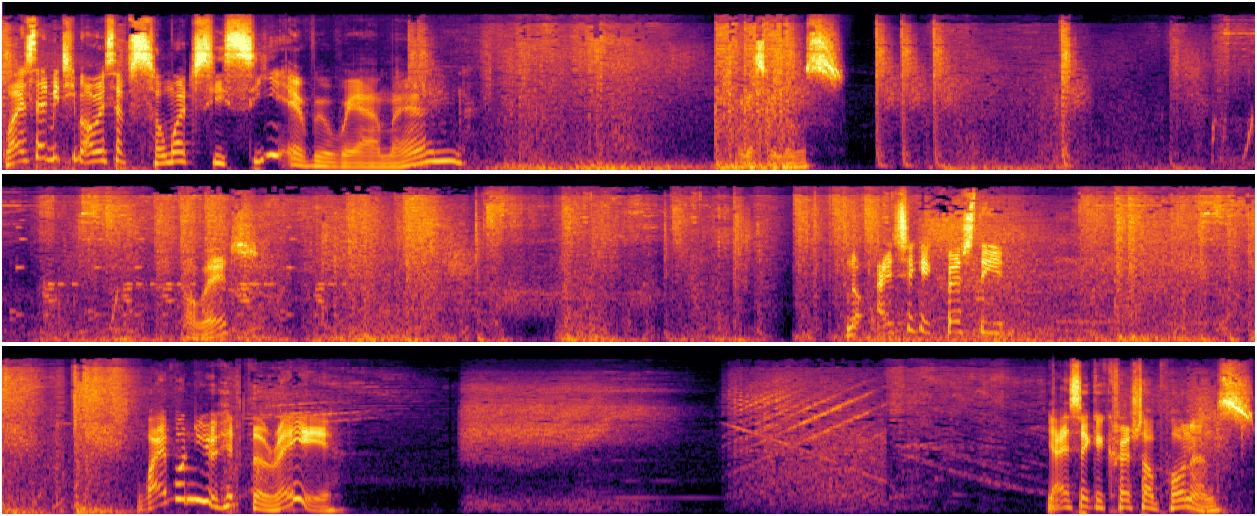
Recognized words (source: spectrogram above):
Why does that team always have so much CC everywhere, man? I guess we lose. Oh, wait. No, I think I crashed the... Why wouldn't you hit the ray? Yeah, I think it crashed opponents.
